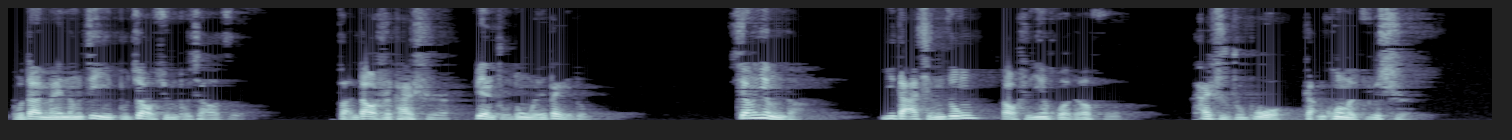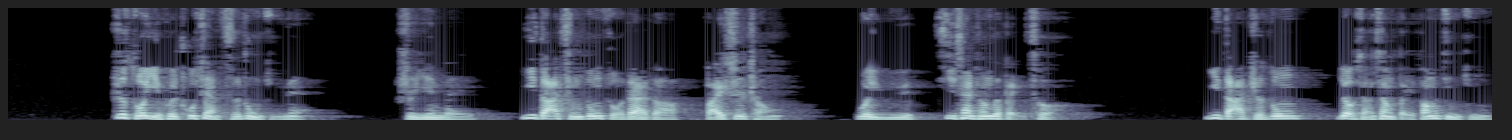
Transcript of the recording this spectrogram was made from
不但没能进一步教训不孝子，反倒是开始变主动为被动。相应的，伊达行宗倒是因祸得福，开始逐步掌控了局势。之所以会出现此种局面，是因为伊达行宗所在的白石城。位于西山城的北侧，伊达直宗要想向北方进军，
